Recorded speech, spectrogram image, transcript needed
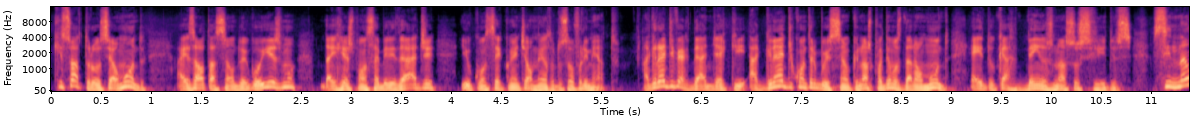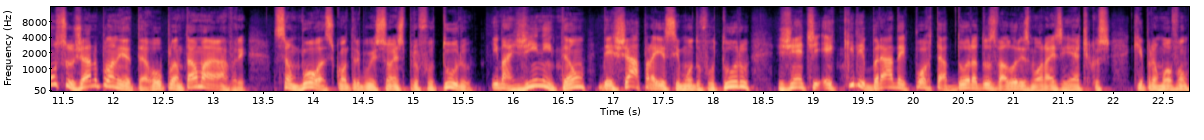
que só trouxe ao mundo a exaltação do egoísmo, da irresponsabilidade e o consequente aumento do sofrimento. A grande verdade é que a grande contribuição que nós podemos dar ao mundo é educar bem os nossos filhos. Se não sujar o planeta ou plantar uma árvore são boas contribuições para o futuro, imagine então deixar para esse mundo futuro gente equilibrada e portadora dos valores morais e éticos que promovam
